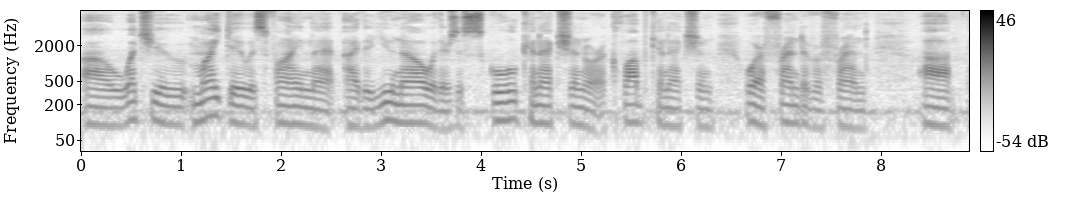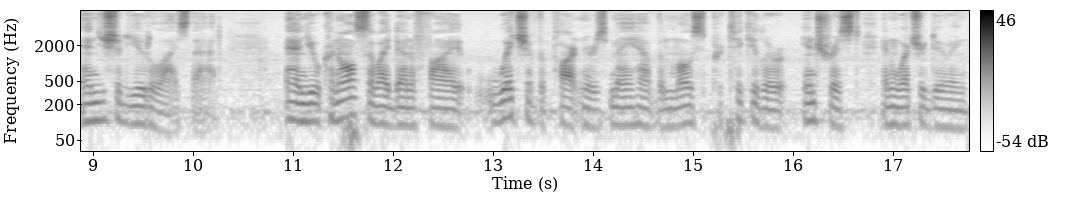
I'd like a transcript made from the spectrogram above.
uh, what you might do is find that either you know, or there's a school connection, or a club connection, or a friend of a friend, uh, and you should utilize that. And you can also identify which of the partners may have the most particular interest in what you're doing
